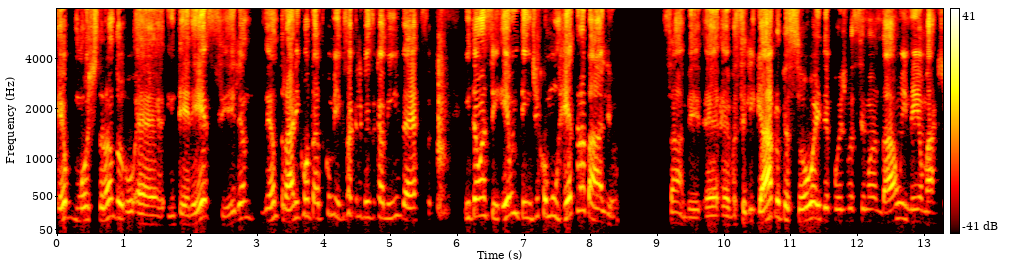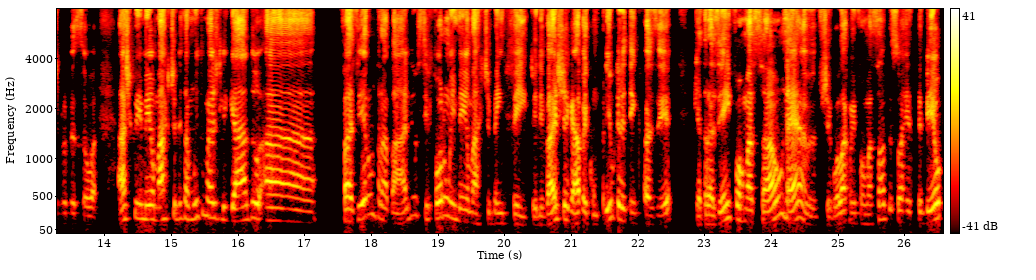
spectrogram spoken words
eu mostrando é, interesse, ele entrar em contato comigo, só que ele fez o caminho inverso. Então, assim, eu entendi como um retrabalho, sabe? É, é você ligar para a pessoa e depois você mandar um e-mail marketing para a pessoa. Acho que o e-mail marketing está muito mais ligado a fazer um trabalho, se for um e-mail marketing bem feito, ele vai chegar, vai cumprir o que ele tem que fazer, que é trazer a informação, né? Chegou lá com a informação, a pessoa recebeu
